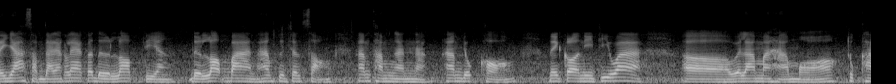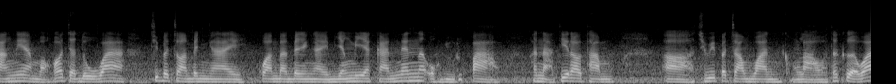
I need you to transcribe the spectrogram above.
ระยะสัปดาห์แรกๆก็เดินรอบเตียง เดินรอบบ้าน ห้ามขึ้นชั้น 2 ห้ามทำงานหนัก ห้ามยกของ ในกรณีที่ว่าเเวลามาหาหมอทุกครั้งเนี่ยหมอก็จะดูว่าชีพจรเป็นไง ความดันเป็นยังไง ยังมีอาการแน่นหน้าอกอยู่หรือเปล่า ขณะที่เราทำเอ่อ ชีวิตประจำวันของเรา ถ้าเกิดว่า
